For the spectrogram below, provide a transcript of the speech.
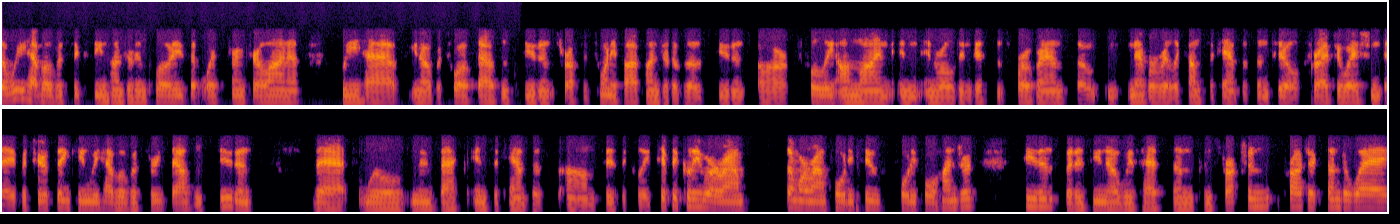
So we have over 1,600 employees at Western Carolina. We have, you know, over 12,000 students. Roughly 2,500 of those students are fully online in, enrolled in distance programs, so never really comes to campus until graduation day. But you're thinking we have over 3,000 students that will move back into campus um, physically. Typically, we're around somewhere around 42, 4,400 students, but as you know, we've had some construction projects underway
